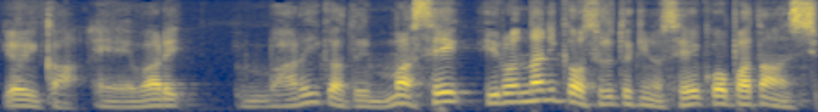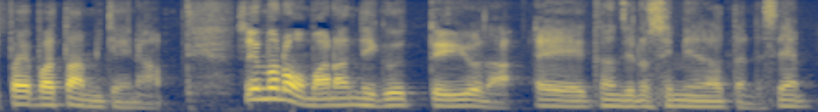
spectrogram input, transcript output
良いか、えー悪い、悪いかという、まあ、いろんな何かをするときの成功パターン、失敗パターンみたいな、そういうものを学んでいくっていうような、えー感じのセミナーだったんですね。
